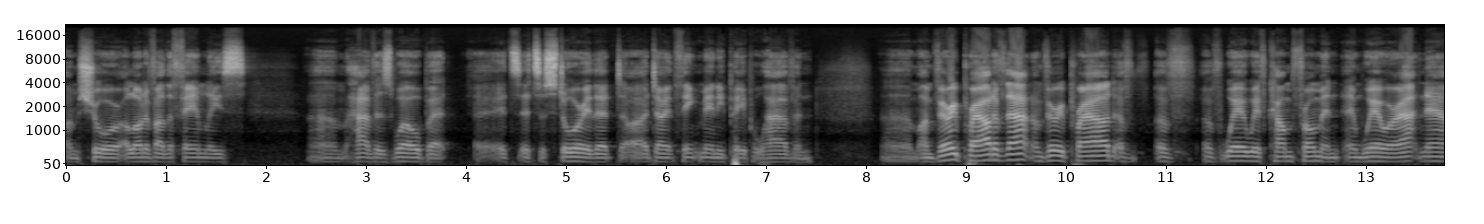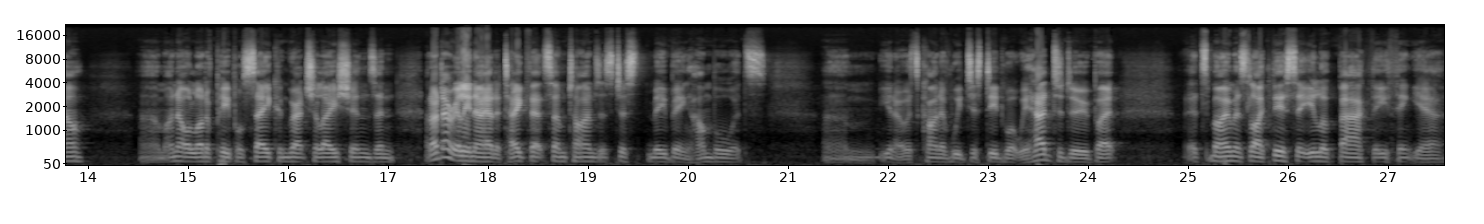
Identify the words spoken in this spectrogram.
I'm sure a lot of other families um, have as well. But it's it's a story that I don't think many people have, and um, I'm very proud of that. I'm very proud of, of, of where we've come from and, and where we're at now. Um, I know a lot of people say congratulations, and, and I don't really know how to take that sometimes. It's just me being humble. It's, um, you know, it's kind of we just did what we had to do. But it's moments like this that you look back that you think, yeah,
